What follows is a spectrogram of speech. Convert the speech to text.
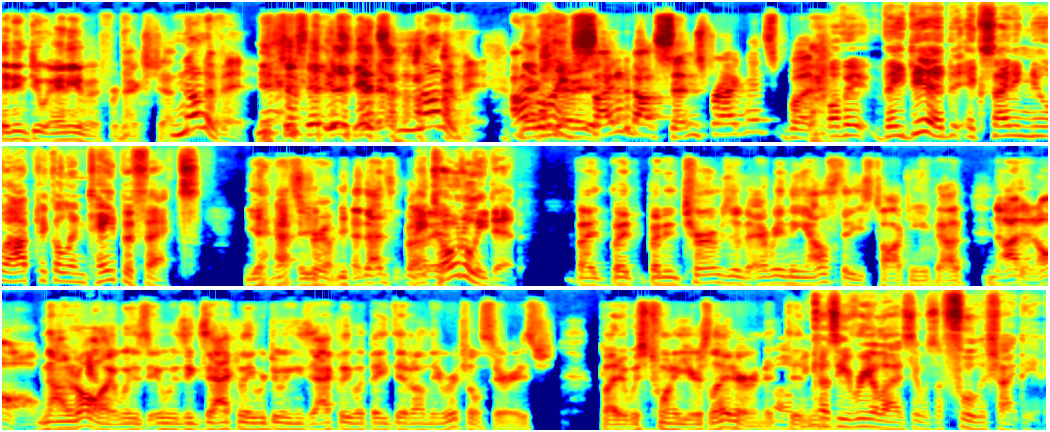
they didn't do any of it for next gen. None of it. It's just it's, it's none of it. I'm Next really gen- excited about sentence fragments, but Well, they, they did exciting new optical and tape effects. Yeah, That's true. Yeah, that's about They it. totally did. But but but in terms of everything else that he's talking about, not at all. not at all. It was it was exactly they were doing exactly what they did on the original series, but it was 20 years later and it Well, didn't. because he realized it was a foolish idea.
